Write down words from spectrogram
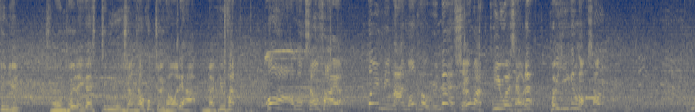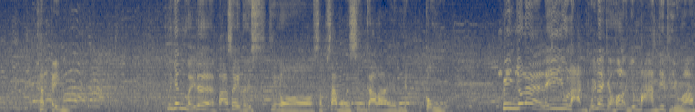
孫悦長距離嘅正面上手曲聚球嗰啲下，唔係飄忽，哇落手快啊！對面攔網球員咧想話跳嘅時候咧，佢已經落手，七比五。咁因為咧巴西隊呢個十三號嘅先加拉咧，佢人高，變咗咧你要攔佢咧就可能要慢啲跳啊。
